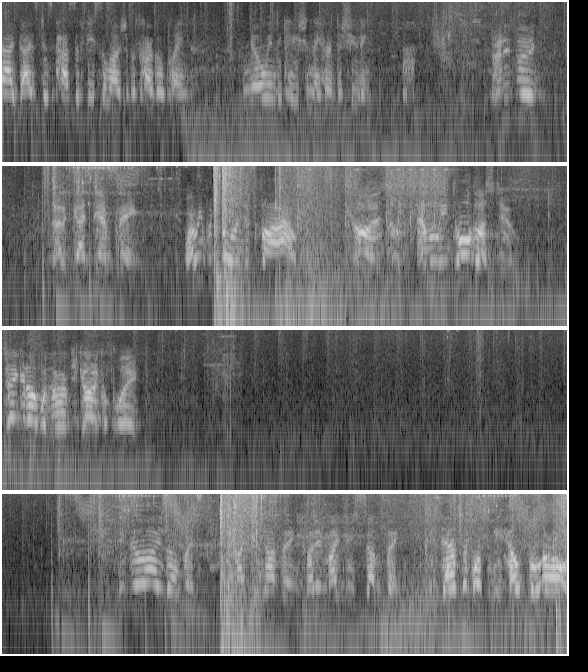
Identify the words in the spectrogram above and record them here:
Bad guys just past the fuselage of a cargo plane. No indication they heard the shooting. Anything? Not a goddamn thing. Why are we patrolling this far out? Because Emily told us to. Take it up with her if you gotta complain. Keep your eyes open. It might be nothing, but it might be something. Is that supposed to be helpful, Earl?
